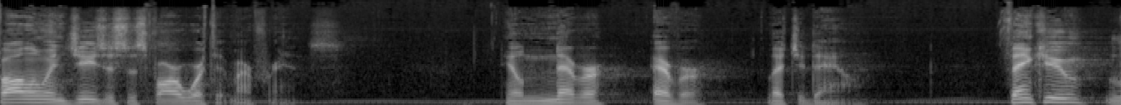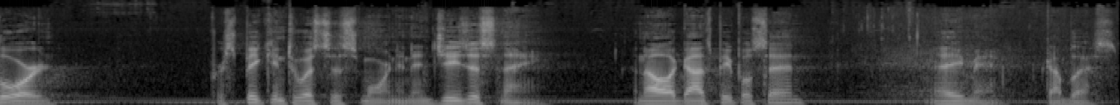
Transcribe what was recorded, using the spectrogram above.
Following Jesus is far worth it, my friends. He'll never, ever let you down. Thank you, Lord, for speaking to us this morning. In Jesus' name. And all of God's people said, Amen. Amen. God bless.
